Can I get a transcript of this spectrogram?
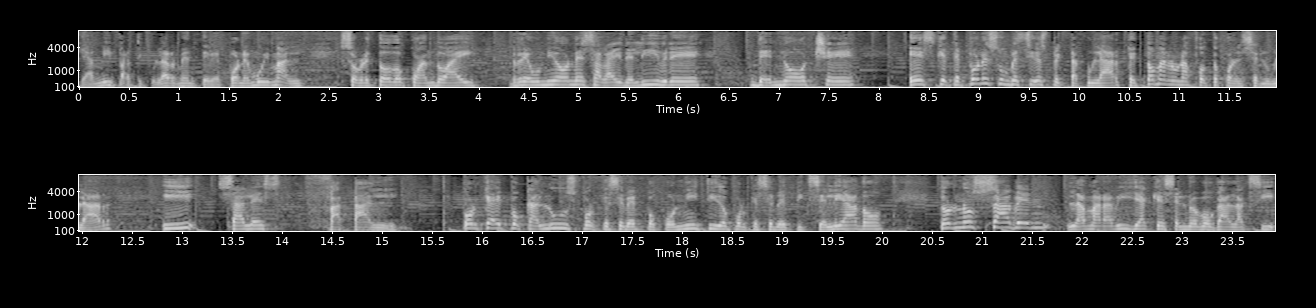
que a mí particularmente me pone muy mal, sobre todo cuando hay reuniones al aire libre, de noche, es que te pones un vestido espectacular, te toman una foto con el celular y sales fatal. Porque hay poca luz, porque se ve poco nítido, porque se ve pixeleado. No saben la maravilla que es el nuevo Galaxy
